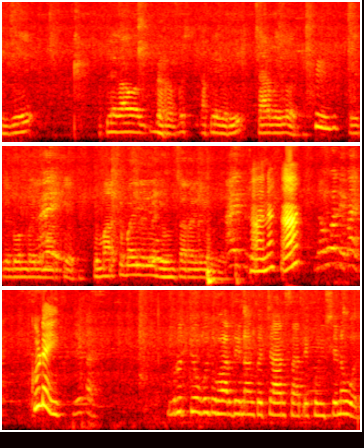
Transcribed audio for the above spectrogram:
म्हणजे आपल्या गावात घरापास आपल्या घरी चार बैल होते. त्यातले दोन बैल मारके होते. ते मारके बैलाला घेऊन चारायला घेऊन जायचे हा ना? हा? कुठे आहे? हे काय मृत्यू बुधवार दिनांक चार सात एकोणीसशे नव्वद.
